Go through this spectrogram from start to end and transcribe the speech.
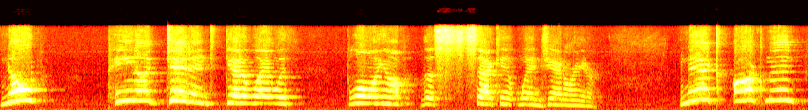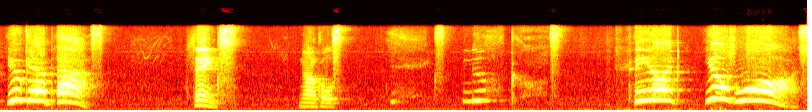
Nope. Peanut didn't get away with blowing up the second wind generator. Nick Ochman, you get a pass. Thanks, Knuckles. Thanks, Knuckles. Peanut, you've lost.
